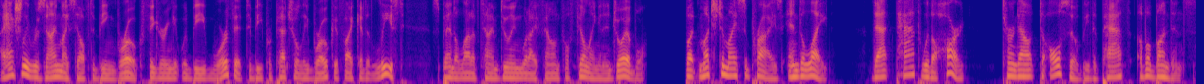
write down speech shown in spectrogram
I actually resigned myself to being broke, figuring it would be worth it to be perpetually broke if I could at least spend a lot of time doing what I found fulfilling and enjoyable. But much to my surprise and delight, that path with a heart turned out to also be the path of abundance.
